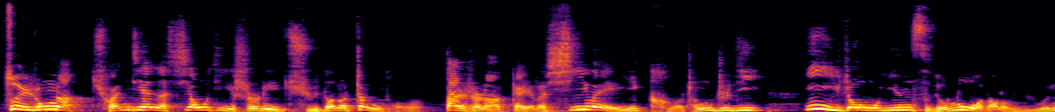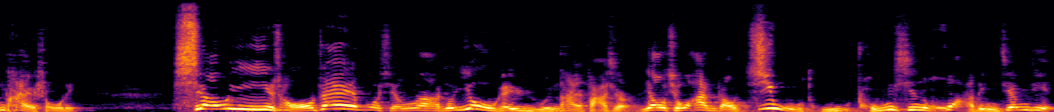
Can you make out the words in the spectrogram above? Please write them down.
最终呢，全歼了萧纪势力，取得了正统。但是呢，给了西魏以可乘之机，益州因此就落到了宇文泰手里。萧绎一瞅，这不行啊，就又给宇文泰发信，要求按照旧图重新划定疆界。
